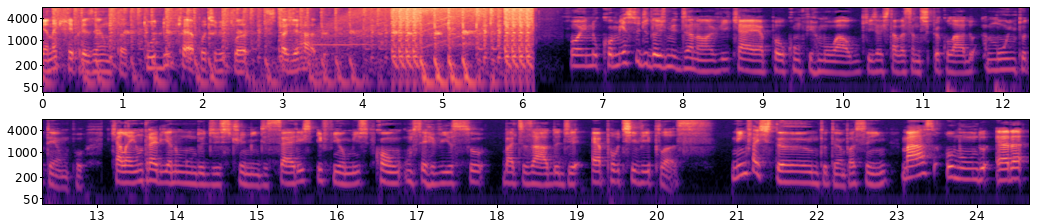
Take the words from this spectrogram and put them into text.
Pena que representa tudo que a Apple TV Plus faz de errado. Foi no começo de 2019 que a Apple confirmou algo que já estava sendo especulado há muito tempo, que ela entraria no mundo de streaming de séries e filmes com um serviço batizado de Apple TV Plus. Nem faz tanto tempo assim, mas o mundo era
